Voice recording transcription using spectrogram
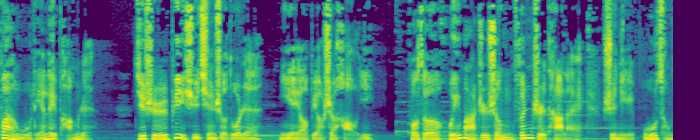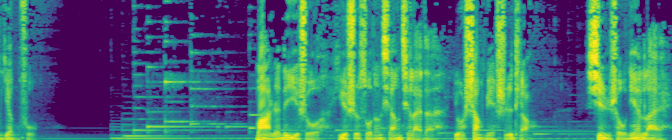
万勿连累旁人。即使必须牵涉多人，你也要表示好意，否则回骂之声纷至沓来，使你无从应付。骂人的艺术，一时所能想起来的有上面十条，信手拈来，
